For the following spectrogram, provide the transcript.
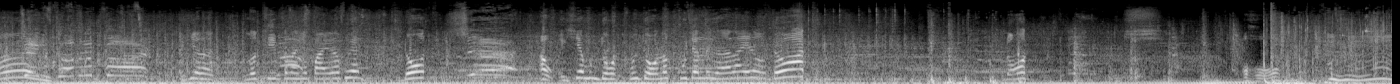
เฮ้ย Things coming apart! ไอ้เชี่ยรถทีมกำลังจะไปแล้วเพื่อน โดด Shit! เอ้าไอ้เชี่ยมึงโดดมึงโดดแล้วกูจะเหลืออะไรเนาะโดด โดด โอ้โหอื้อหือ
